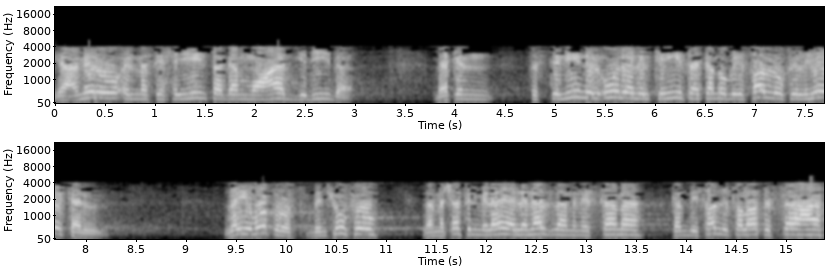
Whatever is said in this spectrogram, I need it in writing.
يعملوا المسيحيين تجمعات جديدة. لكن في السنين الأولى للكنيسة كانوا بيصلوا في الهيكل. زي بطرس بنشوفه لما شاف الملاية اللي نازلة من السماء كان بيصلي صلاة الساعة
